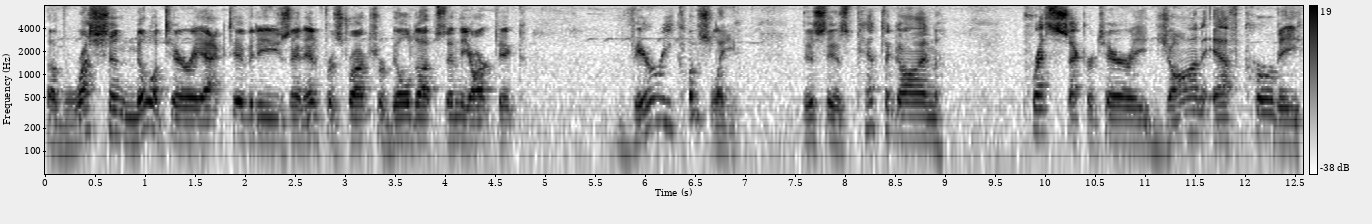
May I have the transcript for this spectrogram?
of Russian military activities and infrastructure buildups in the Arctic very closely. This is Pentagon Press Secretary John F. Kirby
